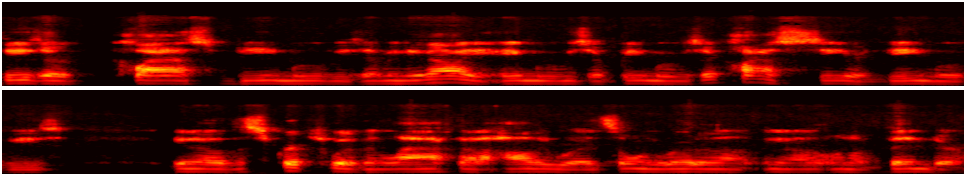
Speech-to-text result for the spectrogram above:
these are class B movies. I mean, they're not only A movies or B movies; they're class C or D movies. You know, the scripts would have been laughed out of Hollywood. Someone wrote it on, you know, on a vendor,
